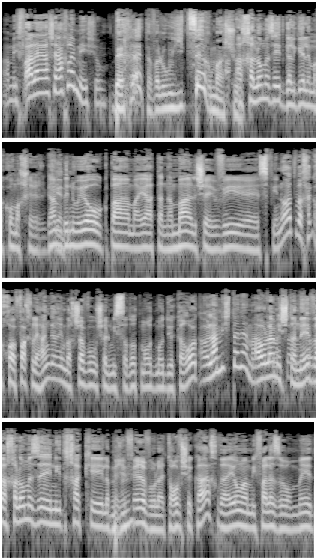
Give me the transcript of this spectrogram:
המפעל היה שייך למישהו. בהחלט, אבל הוא ייצר משהו. החלום הזה התגלגל למקום אחר. גם כן. בניו יורק פעם היה את הנמל שהביא uh, ספינות, ואחר כך הוא הפך להאנגרים, ועכשיו הוא של מסעדות מאוד מאוד יקרות. העולם משתנה. מה העולם משתנה, והחלום הזה נדחק uh, לפריפריה, mm-hmm. ואולי טוב שכך, והיום המפעל הזה עומד,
